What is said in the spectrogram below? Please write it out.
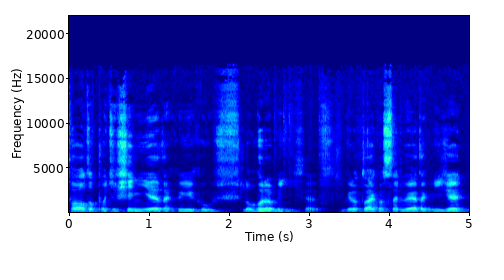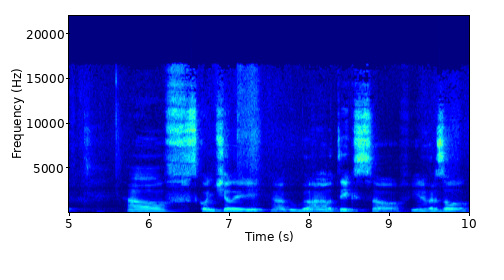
to potěšení je takový jako už dlouhodobý. Kdo to jako sleduje, tak ví, že uh, skončili Google Analytics uh, Universal,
